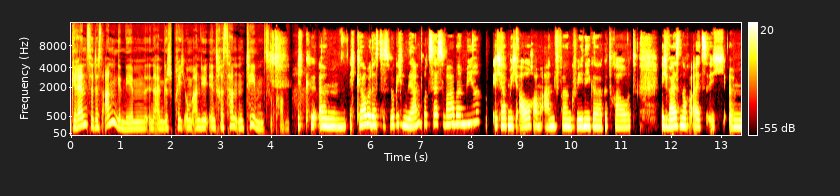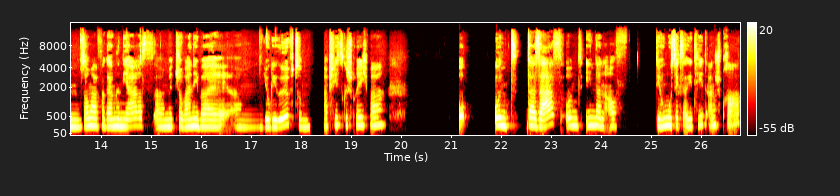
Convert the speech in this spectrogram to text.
Grenze des Angenehmen in einem Gespräch, um an die interessanten Themen zu kommen? Ich, ähm, ich glaube, dass das wirklich ein Lernprozess war bei mir. Ich habe mich auch am Anfang weniger getraut. Ich weiß noch, als ich im Sommer vergangenen Jahres äh, mit Giovanni bei ähm, Yogi Löw zum Abschiedsgespräch war und da saß und ihn dann auf die Homosexualität ansprach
